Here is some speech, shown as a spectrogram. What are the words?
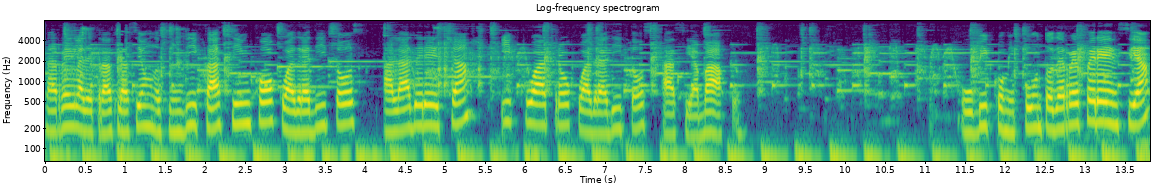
La regla de traslación nos indica 5 cuadraditos a la derecha y cuatro cuadraditos hacia abajo. Ubico mi punto de referencia,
